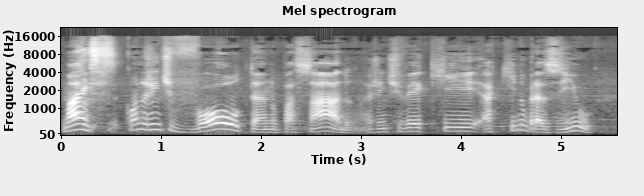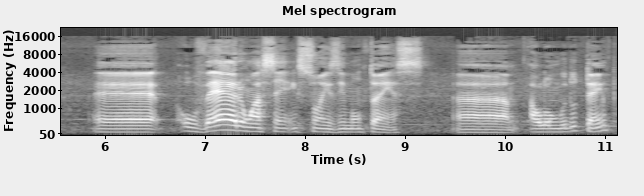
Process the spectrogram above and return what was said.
Mas quando a gente volta no passado, a gente vê que aqui no Brasil é, houveram ascensões em montanhas ah, ao longo do tempo,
